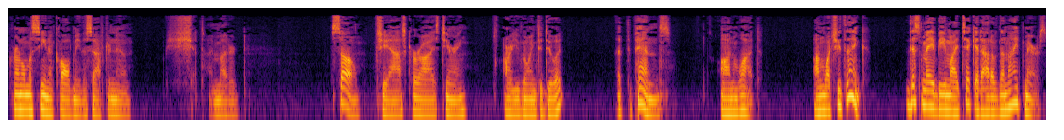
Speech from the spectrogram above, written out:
Colonel Messina called me this afternoon. Shit, I muttered. So, she asked, her eyes tearing, are you going to do it? That depends. On what? On what you think. This may be my ticket out of the nightmares.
